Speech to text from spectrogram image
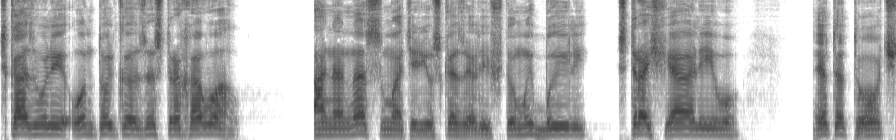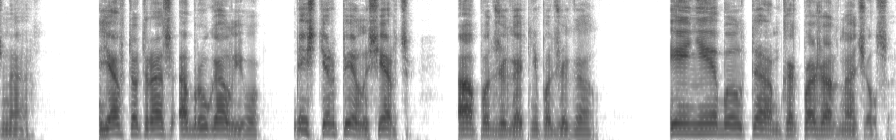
Сказывали, он только застраховал. А на нас с матерью сказали, что мы были, стращали его. Это точно. Я в тот раз обругал его. Не стерпело сердце, а поджигать не поджигал. И не был там, как пожар начался.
